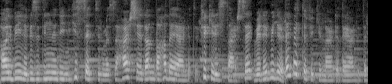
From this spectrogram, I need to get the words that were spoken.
kalbiyle bizi dinlediğini hissettirmesi her şeyden daha değerlidir. Fikir isterse verebilir. Elbette fikirler de değerlidir.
